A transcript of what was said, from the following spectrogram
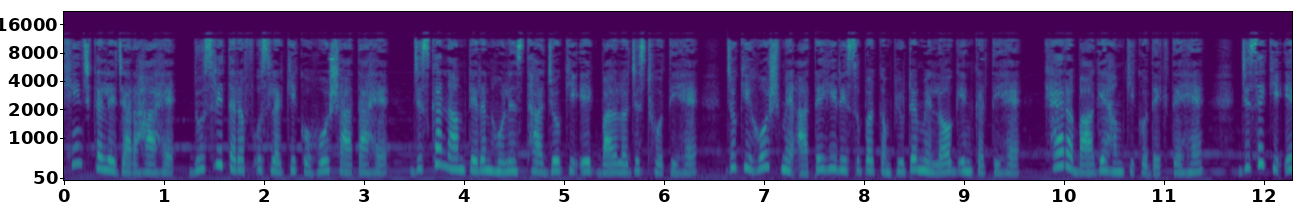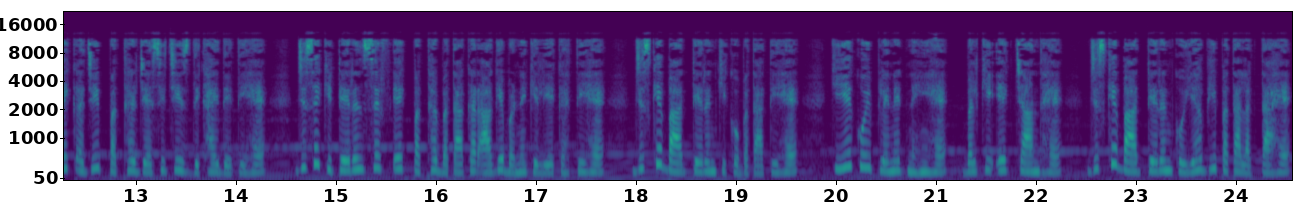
खींच कर ले जा रहा है। दूसरी तरफ़ उस लड़की को होश आता है, जिसका नाम टेरन होलिंस था, जो कि एक बायोलॉजिस्ट होती है, जो कि होश में आते ही री सुपर कंप्यूटर में लॉग इन करती है। खैर, अब आगे हम की को देखते हैं, जिसे कि एक अजीब पत्थर जैसी चीज़ दिखाई देती है, जिसे कि टेरन सिर्फ़ एक पत्थर बताकर आगे बढ़ने के लिए कहती है, जिसके बाद टेरन की को बताती है कि ये कोई प्लेनेट नहीं है, बल्कि एक चाँद है, जिसके बाद टेरन को यह भी पता लगता है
